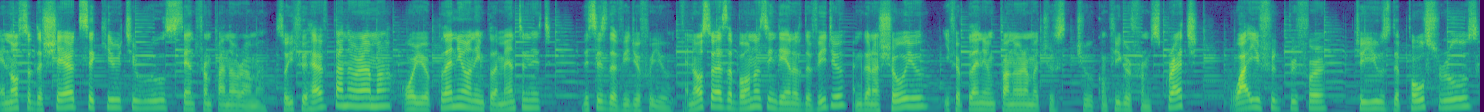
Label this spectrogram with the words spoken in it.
and also the shared security rules sent from Panorama. So if you have Panorama or you're planning on implementing it, this is the video for you. And also as a bonus in the end of the video, I'm gonna show you, if you're planning on Panorama to, to configure from scratch, why you should prefer to use the post rules,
